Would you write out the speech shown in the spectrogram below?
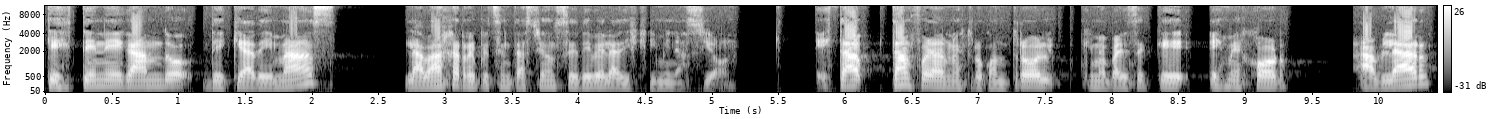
que esté negando de que además la baja representación se debe a la discriminación. Está tan fuera de nuestro control que me parece que es mejor hablar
